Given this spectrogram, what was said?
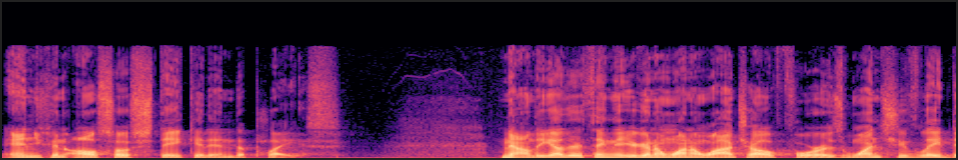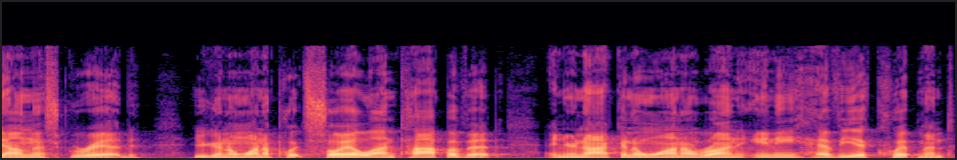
and you can also stake it into place. Now the other thing that you're going to want to watch out for is once you've laid down this grid, you're going to want to put soil on top of it and you're not going to want to run any heavy equipment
